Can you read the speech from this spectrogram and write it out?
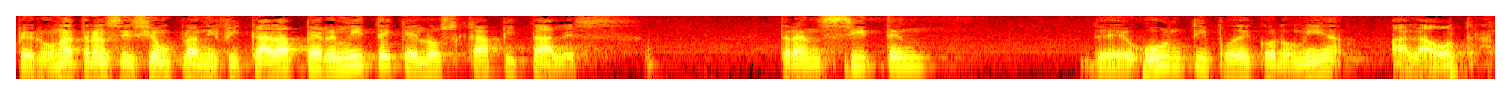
Pero una transición planificada permite que los capitales transiten de un tipo de economía a la otra.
